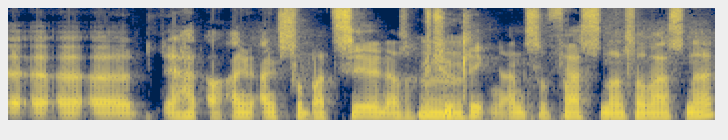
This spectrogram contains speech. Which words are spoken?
äh, äh, äh, der hat auch Ang- Angst vor Bazillen, also Mhm. Türklicken anzufassen und sowas, ne?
